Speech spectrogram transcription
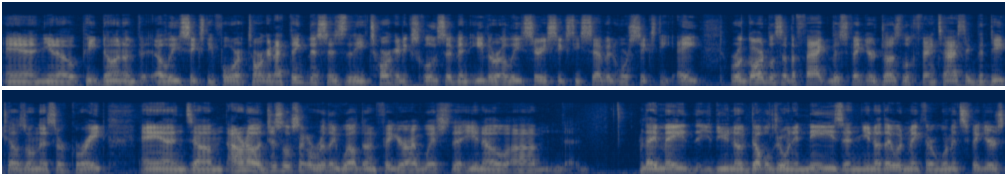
and you know Pete Dunne in Elite 64 at Target. I think this is the Target exclusive in either Elite Series 67 or 68. Regardless of the fact, this figure does look fantastic. The details on this are great, and um, I don't know, it just looks like a really well done figure. I wish that you know. Um, they made you know double jointed knees and you know they would make their women's figures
